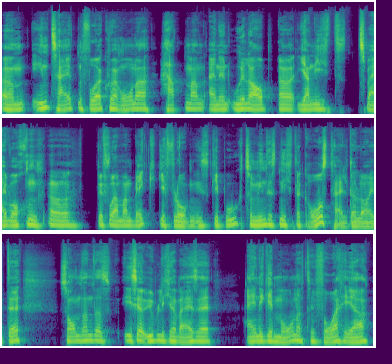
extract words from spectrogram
Ähm, in Zeiten vor Corona hat man einen Urlaub äh, ja nicht zwei Wochen, äh, bevor man weggeflogen ist, gebucht, zumindest nicht der Großteil der Leute, sondern das ist ja üblicherweise einige Monate vorher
